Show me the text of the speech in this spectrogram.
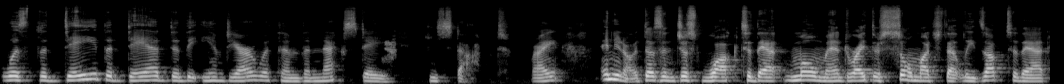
was the day the dad did the EMDR with him, the next day he stopped, right? And, you know, it doesn't just walk to that moment, right? There's so much that leads up to that.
